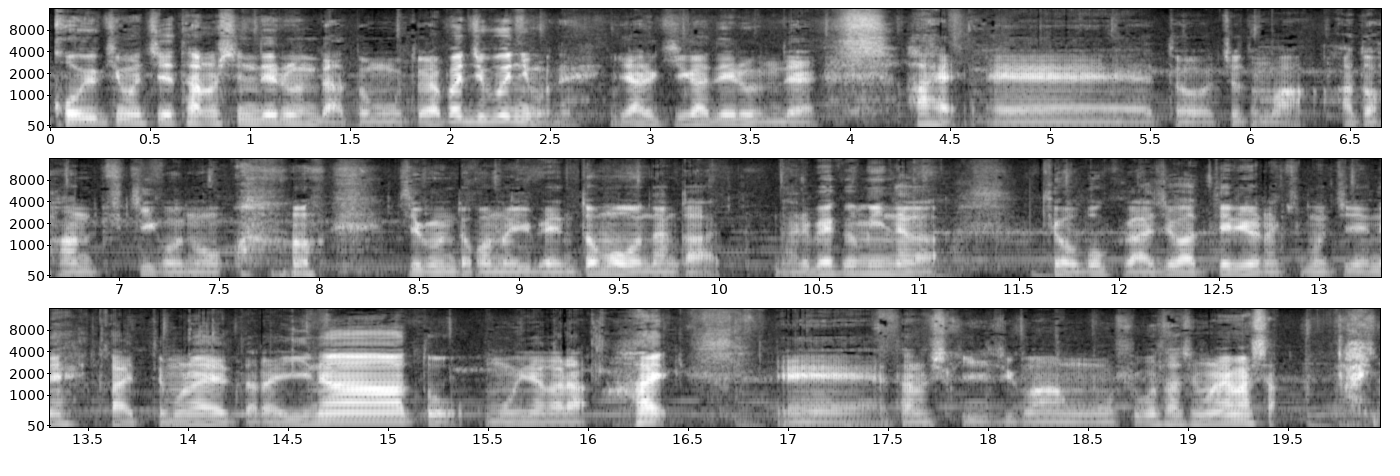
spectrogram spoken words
こういう気持ちで楽しんでるんだと思うとやっぱり自分にもねやる気が出るんではいえー、っとちょっとまああと半月後の 自分とこのイベントもなんかなるべくみんなが今日僕が味わってるような気持ちでね帰ってもらえたらいいなと思いながらはい、えー、楽しい時間を過ごさせてもらいました。はい。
